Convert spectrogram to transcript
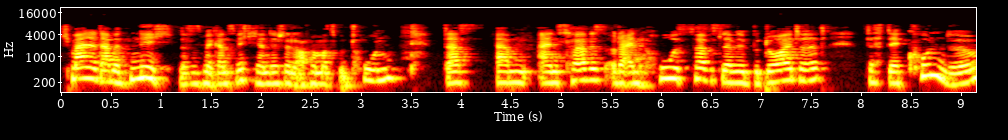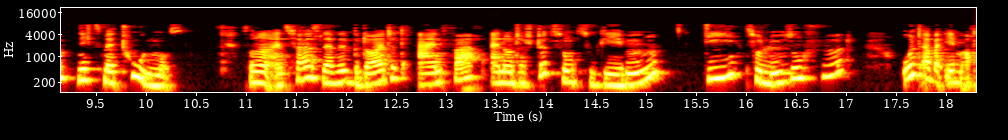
Ich meine damit nicht, das ist mir ganz wichtig an der Stelle auch nochmal zu betonen, dass ähm, ein Service oder ein hohes Service-Level bedeutet, dass der Kunde nichts mehr tun muss sondern ein Service Level bedeutet einfach eine Unterstützung zu geben, die zur Lösung führt und aber eben auch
